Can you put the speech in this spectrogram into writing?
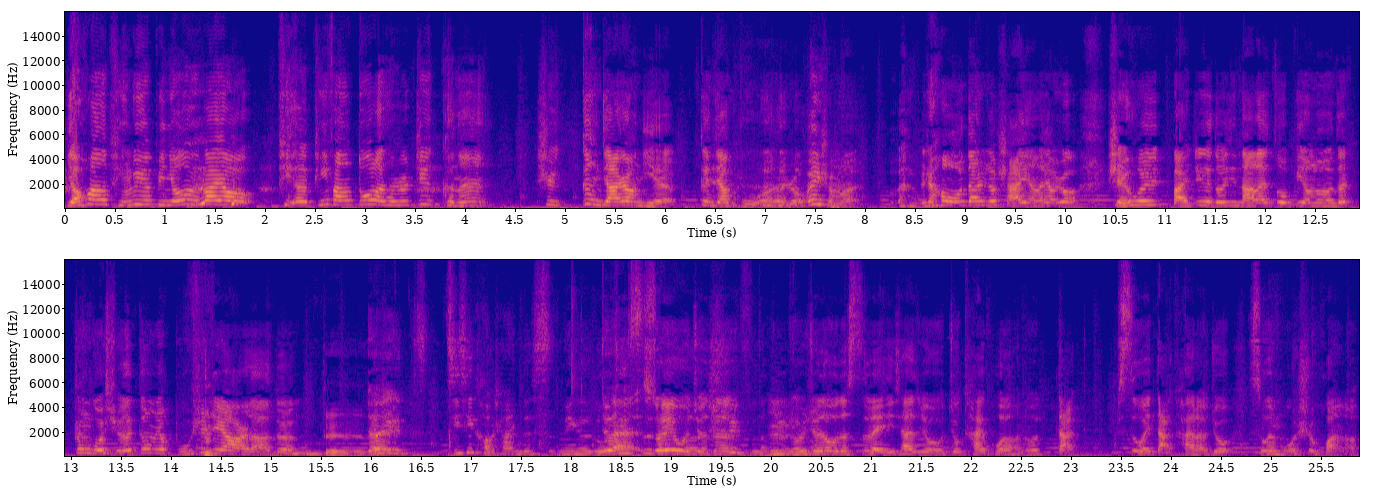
摇晃的频率比牛的尾巴要频呃频繁的多了。他说，这可能是更加让你更加补。他说，为什么？然后我们当时就傻眼了，想说谁会把这个东西拿来做辩论？在中国学的根本就不是这样的，对 对对对，集体考察你的思那个逻辑思所以我觉得嗯，我觉得我的思维一下子就就开阔了很多，打思维打开了，就思维模式换了。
